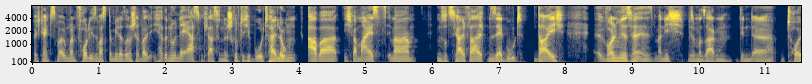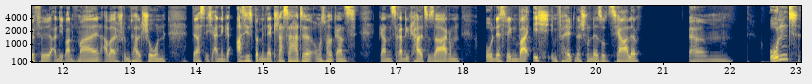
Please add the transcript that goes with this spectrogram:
vielleicht kann ich das mal irgendwann vorlesen, was bei mir da drin stand, weil ich hatte nur in der ersten Klasse eine schriftliche Beurteilung, aber ich war meist immer im Sozialverhalten sehr gut, da ich, äh, wollen wir es mal nicht, wie soll man sagen, den äh, Teufel an die Wand malen, aber es stimmt halt schon, dass ich einige Assis bei mir in der Klasse hatte, um es mal ganz, ganz radikal zu sagen. Und deswegen war ich im Verhältnis schon der Soziale. Ähm, und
